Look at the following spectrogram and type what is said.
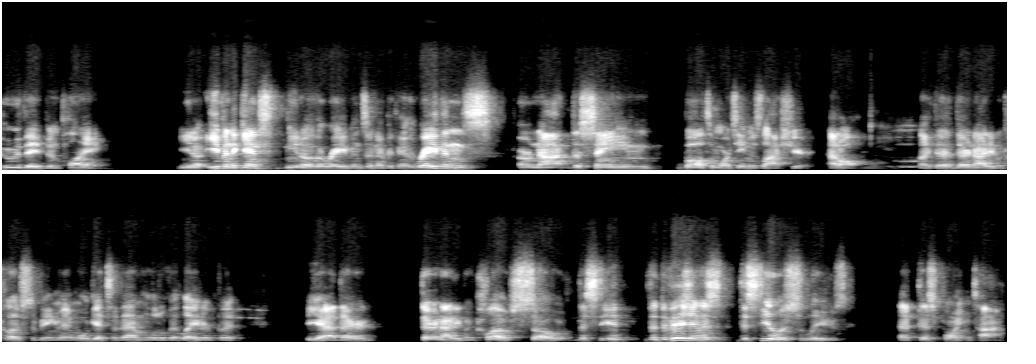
who they've been playing. You know, even against, you know, the Ravens and everything. The Ravens are not the same Baltimore team as last year at all. Like they're they're not even close to being, and we'll get to them a little bit later. But yeah, they're they're not even close. So the it, the division is the Steelers to lose at this point in time.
